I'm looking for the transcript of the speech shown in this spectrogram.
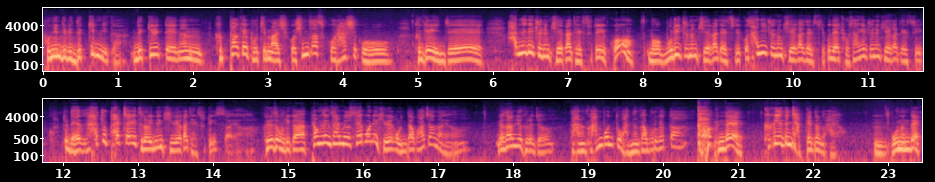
본인들이 느낍니다 느낄 때는 급하게 보지 마시고 심사숙고를 하시고 그게 이제 하늘이 주는 기회가 될 수도 있고 뭐 물이 주는 기회가 될 수도 있고 산이 주는 기회가 될 수 있고 내 조상이 주는 기회가 될 수 있고 또 내 사주 팔자에 들어있는 기회가 될 수도 있어요 그래서 우리가 평생 살면서 세 번의 기회가 온다고 하잖아요 그러니까 사람들이 그러죠. 나는 그한 번도 왔는가 모르겠다. 근데 크게든 작게든 와요. 음, 오는데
